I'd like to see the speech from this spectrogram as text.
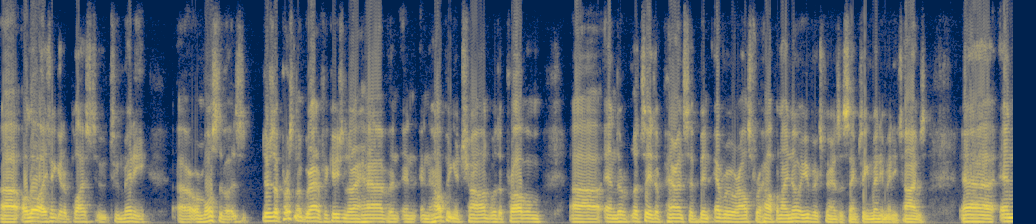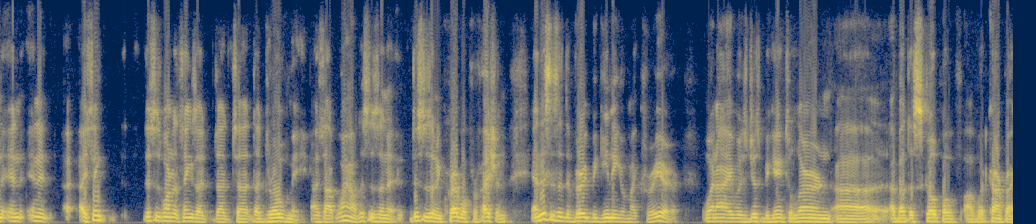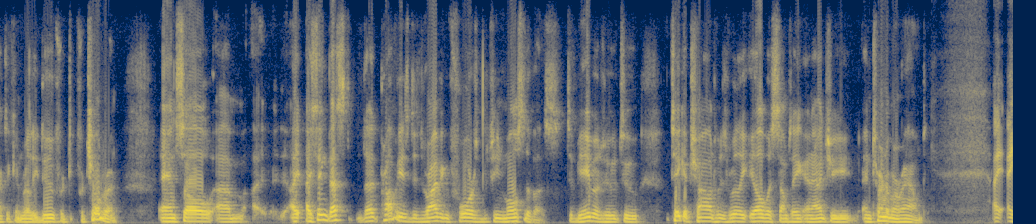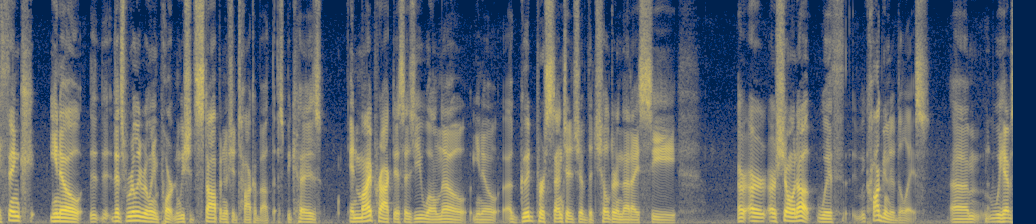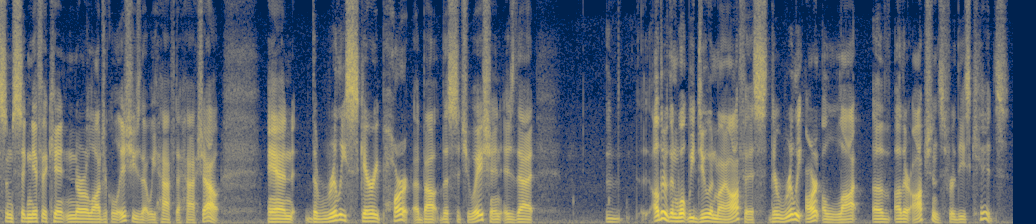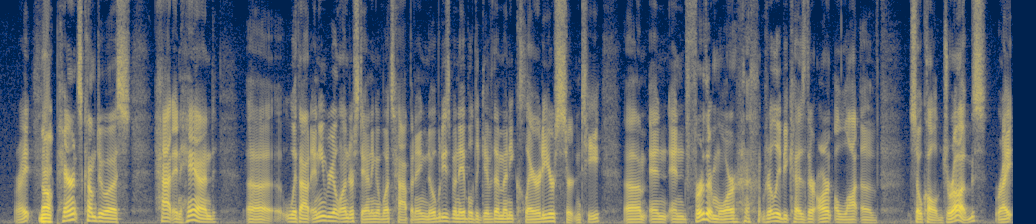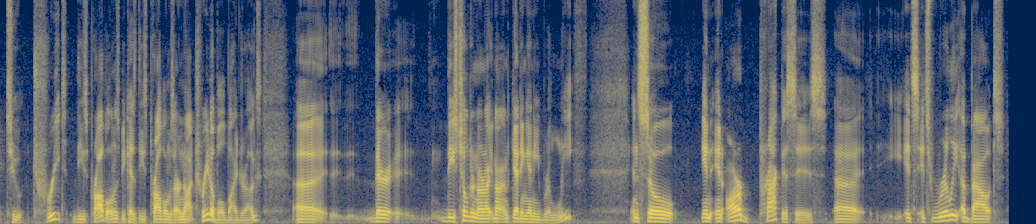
Uh, although I think it applies to to many uh, or most of us, there's a personal gratification that I have in, in, in helping a child with a problem, uh, and let's say the parents have been everywhere else for help, and I know you've experienced the same thing many, many times, uh, and and and it, I think this is one of the things that that uh, that drove me. I thought, wow, this is an this is an incredible profession, and this is at the very beginning of my career when I was just beginning to learn uh, about the scope of, of what chiropractic can really do for for children. And so um, I, I think that's that probably is the driving force between most of us to be able to to take a child who's really ill with something and actually and turn them around. I, I think you know th- that's really really important. We should stop and we should talk about this because in my practice, as you well know, you know a good percentage of the children that I see are, are, are showing up with cognitive delays um, we have some significant neurological issues that we have to hash out. And the really scary part about this situation is that, other than what we do in my office, there really aren't a lot of other options for these kids, right? No. Parents come to us hat in hand. Uh, without any real understanding of what's happening. Nobody's been able to give them any clarity or certainty. Um, and, and furthermore, really because there aren't a lot of so-called drugs, right, to treat these problems because these problems are not treatable by drugs. Uh, they're, these children are not getting any relief, and so in in our practices, uh, it's it's really about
